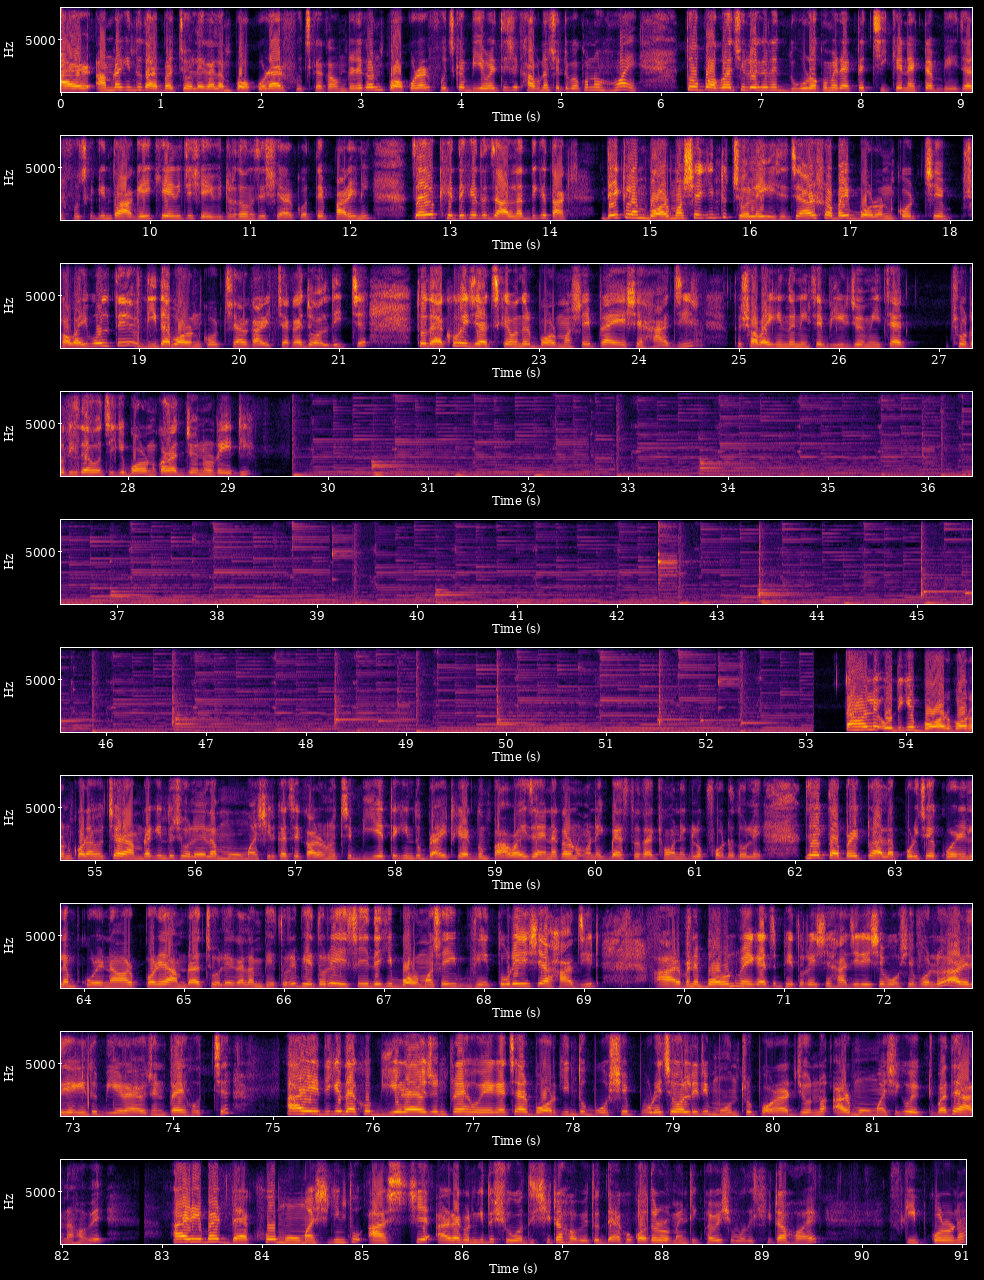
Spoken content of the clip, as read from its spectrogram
আর আমরা কিন্তু তারপর চলে গেলাম পকোড়া আর ফুচকা কাউন্টারে কারণ পকোড়া আর ফুচকা বিয়ে বাড়িতে এসে খাব না, সেটা কখনো হয়? তো পকোড়া ছিল এখানে দু রকমের, একটা চিকেন একটা ভেজ আর ফুচকা। কিন্তু আগেই খেয়ে নিচ্ছি সেই ভিডিওটা তোমাদের শেয়ার করতে পারিনি। যাই হোক, খেতে খেতে জানলার দিকে তাক দেখলাম বরমশাই কিন্তু চলেই এসেছে। আর সবাই বরণ করছে, সবাই বলতে দিদা বরণ করছে আর গাড়ির চাকায় জল দিচ্ছে। তো দেখো এই যে আজকে আমাদের বরমশাই প্রায় এসে হাজির। তো সবাই কিন্তু নিচে ভিড় জমিয়েছে আর ছোটো দিদা হচ্ছে কি বরণ করার জন্য রেডি তাহলে ওদিকে বর বরণ করা হচ্ছে। আর আমরা কিন্তু চলে এলাম মৌমাসির কাছে, কারণ হচ্ছে বিয়েতে কিন্তু ব্রাইডকে একদম পাওয়াই যায় না, কারণ অনেক ব্যস্ত থাকে, অনেক লোক ফটো তোলে। যাই হোক, তারপরে একটু আলাপ পরিচয় করে নিলাম, করে নেওয়ার পরে আমরা চলে গেলাম ভেতরে। ভেতরে এসেই দেখি বরমশাই ভেতরে এসে হাজির। আর মানে বরণ হয়ে গেছে, ভেতরে এসে হাজির, এসে বসে পড়ল। আর এদিকে কিন্তু বিয়ের আয়োজন প্রায় হচ্ছে। আর এদিকে দেখো বিয়ের আয়োজন প্রায় হয়ে গেছে, আর বর কিন্তু বসে পড়েছে অলরেডি মন্ত্র পড়ার জন্য, আর মৌমাসিকেও একটু বাদে আনা হবে। আর এবার দেখো মৌমাসি কিন্তু আসছে, আর এখন কিন্তু শুভদৃষ্টিটা হবে। তো দেখো কত রোম্যান্টিকভাবে শুভদৃষ্টিটা হয়। স্কিপ করো না।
